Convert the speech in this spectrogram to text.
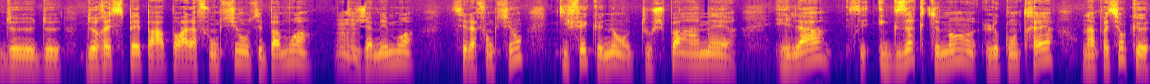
de, de, respect par rapport à la fonction. C'est pas moi, mmh. c'est jamais moi c'est la fonction qui fait que non, on ne touche pas un maire. Et là, c'est exactement le contraire. On a l'impression qu'il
